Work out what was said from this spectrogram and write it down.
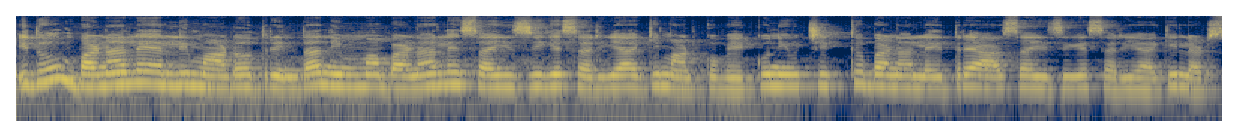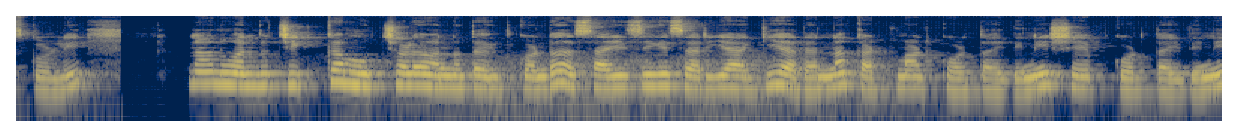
ಇದು ಬಣಲೆಯಲ್ಲಿ ಮಾಡೋದ್ರಿಂದ ನಿಮ್ಮ ಬಣಲೆ ಸೈಜಿಗೆ ಸರಿಯಾಗಿ ಮಾಡ್ಕೋಬೇಕು. ನೀವು ಚಿಕ್ಕ ಬಣಲೆ ಇದ್ದರೆ ಆ ಸೈಜಿಗೆ ಸರಿಯಾಗಿ ಲಟ್ಸ್ಕೊಳ್ಳಿ. ನಾನು ಒಂದು ಚಿಕ್ಕ ಮುಚ್ಚಳವನ್ನು ತೆಗೆದುಕೊಂಡು ಸೈಜಿಗೆ ಸರಿಯಾಗಿ ಅದನ್ನು ಕಟ್ ಮಾಡ್ಕೊಳ್ತಾ ಇದ್ದೀನಿ ಶೇಪ್ ಕೊಡ್ತಾ ಇದ್ದೀನಿ.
